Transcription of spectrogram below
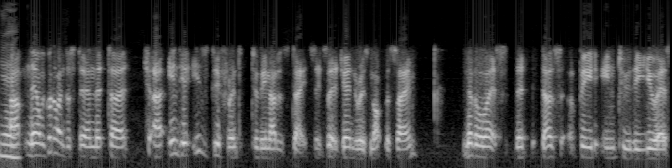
Yeah. Uh, now we've got to understand that uh, Ch- uh, India is different to the United States. Its agenda is not the same. Nevertheless, that does feed into the US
